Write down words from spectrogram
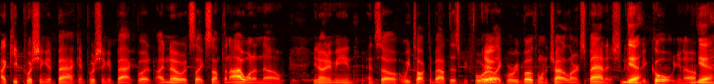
I keep pushing it back and pushing it back. But I know it's like something I want to know. You know what I mean? And so we talked about this before, Yeah. like where we both want to try to learn Spanish. Yeah. it'd be cool, you know. Yeah,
